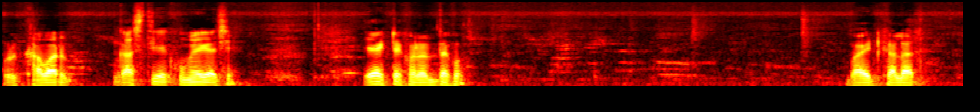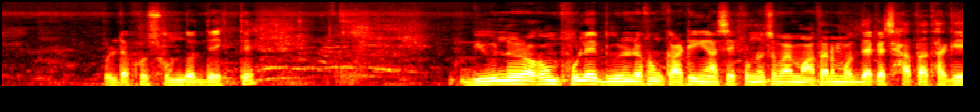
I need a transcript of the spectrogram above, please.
ওর খাবার গাছ থেকে কমে গেছে। এ একটা কালার দেখো। হোয়াইট কালার ফুলটা খুব সুন্দর দেখতে। বিভিন্ন রকম ফুলে বিভিন্ন রকম কাটিং আসে। কোনো সময় মাথার মধ্যে একটা ছাতা থাকে,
